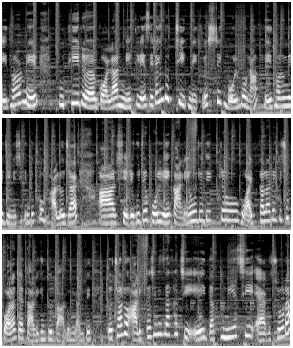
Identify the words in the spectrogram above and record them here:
এই ধরনের পুঁথির গলার নেকলেস এটা কিন্তু ঠিক নেকলেস ঠিক বলব না, এই ধরনের জিনিস কিন্তু খুব ভালো যায়। আর সেজেগুজে পরলে কানেও যদি একটু হোয়াইট কালারের কিছু পরা যায়, তাহলে কিন্তু দারুণ লাগবে। তো চলো আরেকটা জিনিস দেখাচ্ছি, এই দেখো নিয়েছি এক জোড়া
